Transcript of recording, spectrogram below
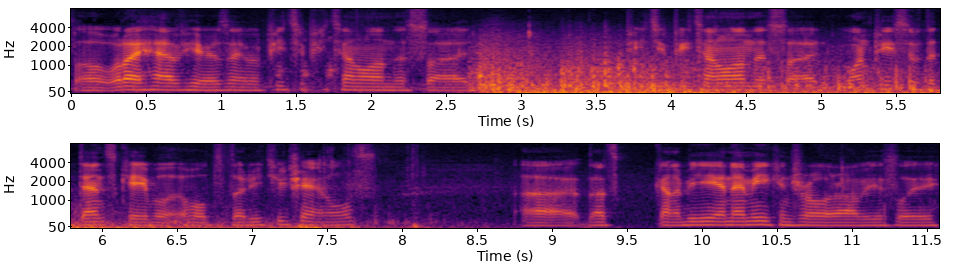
So what I have here is I have a P2P tunnel on this side, P2P tunnel on this side, one piece of the dense cable that holds 32 channels. Uh, that's going to be an ME controller, obviously,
